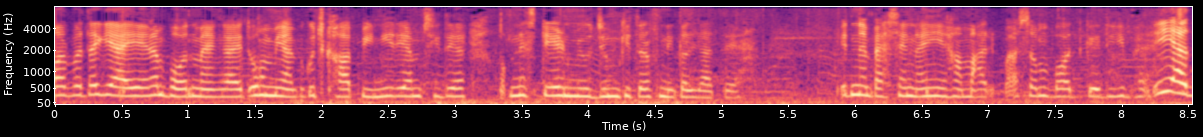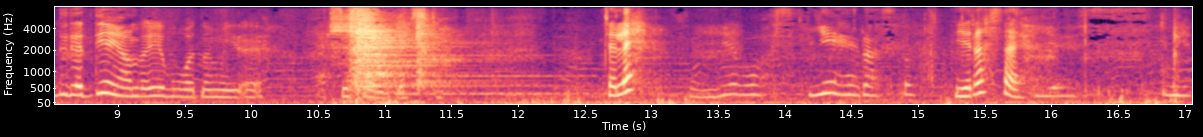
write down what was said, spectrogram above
और पता क्या है ना बहुत महँगा है तो हम यहाँ पे कुछ खा पी नहीं रहे हम सीधे अपने स्टेट म्यूज़ियम की तरफ़ निकल जाते हैं। इतने पैसे नहीं है हमारे पास हम बहुत गरीब है। ये आती रहती है यहाँ पर ये बहुत अमीर है। ऐसे। चले? सही है बॉस ये है रास्ता। ये रास्ता है? यस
